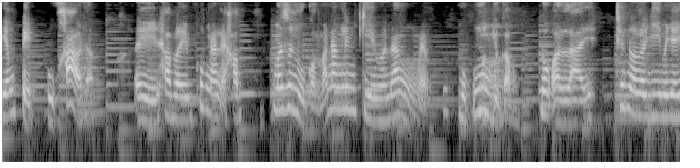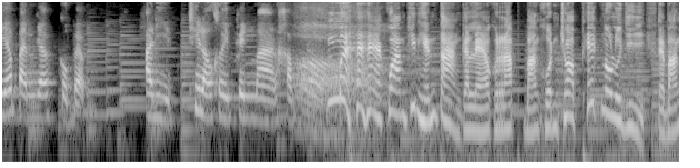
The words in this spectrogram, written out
ลี้ยงเป็ดปลูกข้าวครับไอ้ทำอะไรพวกนั้นแหละครับ มันสนุกกว่ามานั่งเล่นเกมมานั่งแบบหมกมุ่นอยู่กับโลกออนไลน์ เทคโนโลยีมันเยอะๆไปมันจะกลบแบบ อดีตที่เราเคยเป็นมานะครับแม่ความคิดเห็นต่างกันแล้วครับ บางคนชอบเทคโนโลยี แต่บาง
